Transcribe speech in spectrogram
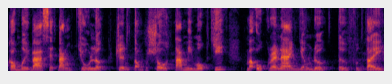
có 13 xe tăng chủ lực trên tổng số 81 chiếc mà Ukraine nhận được từ phương Tây.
